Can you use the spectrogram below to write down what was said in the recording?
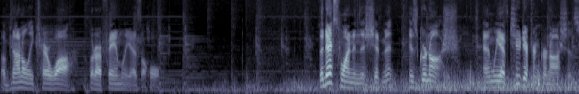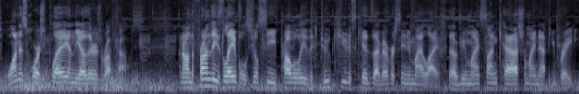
of not only terroir, but our family as a whole. The next wine in this shipment is Grenache, and we have two different Grenaches. One is Horseplay and the other is Roughhouse. And on the front of these labels, you'll see probably the two cutest kids I've ever seen in my life. That would be my son Cash and my nephew Brady.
